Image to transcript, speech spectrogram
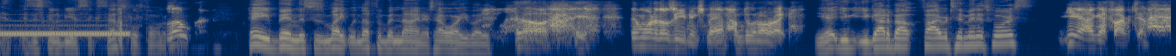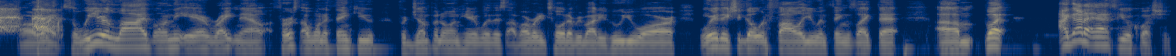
Is, is this going to be a successful phone? a friend? Hey Ben, this is Mike with Nothing But Niners. How are you, buddy? Oh, yeah. been one of those evenings, man. I'm doing all right. Yeah, you you got about five or ten minutes for us? Yeah, I got five or ten. All right. So we are live on the air right now. First, I want to thank you for jumping on here with us. I've already told everybody who you are, where they should go and follow you, and things like that. Um, but I got to ask you a question.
